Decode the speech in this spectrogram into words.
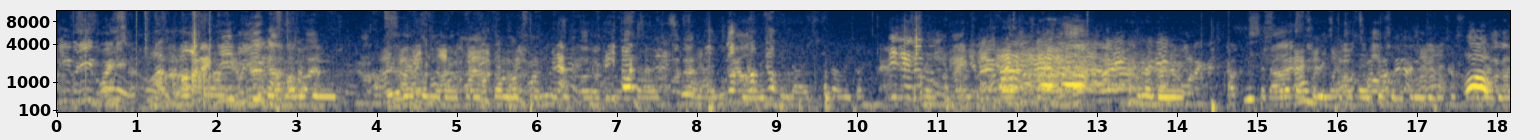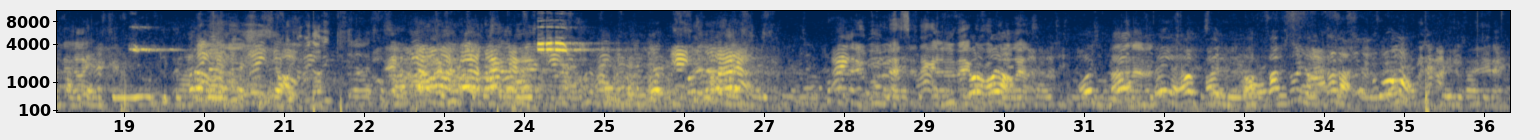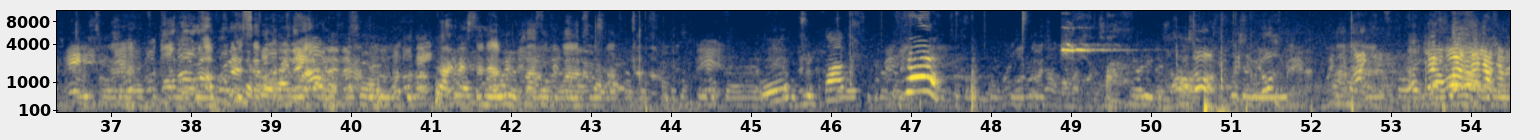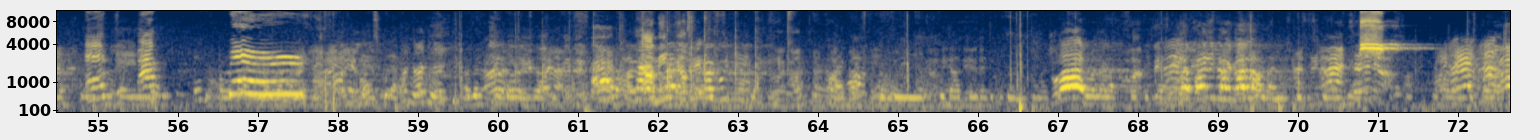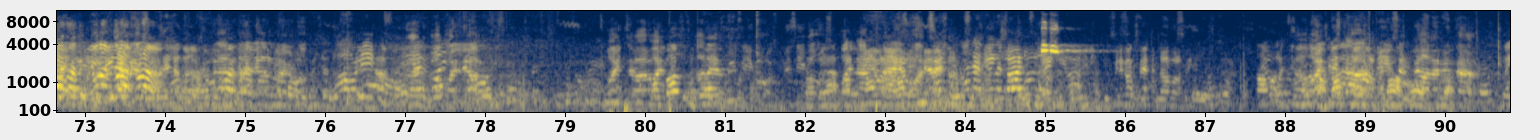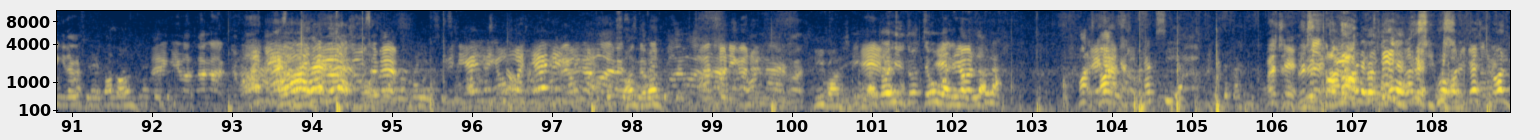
liigu, liigu, poiss! liigu, liigu! mine, Priit on! jah, jah, jah! mine lõpuni! Ei ole vaja. Poisid, mängime meie jalgpalli. noh, kaks õnne on tagasi. Mine kaks meetrit tahapoole. Küsi Helmiga uuesti, Helmiga uuesti. Antoniga nüüd. ei tohi tuua niimoodi üle. Marek, Marek. Läks siia. keskel on.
